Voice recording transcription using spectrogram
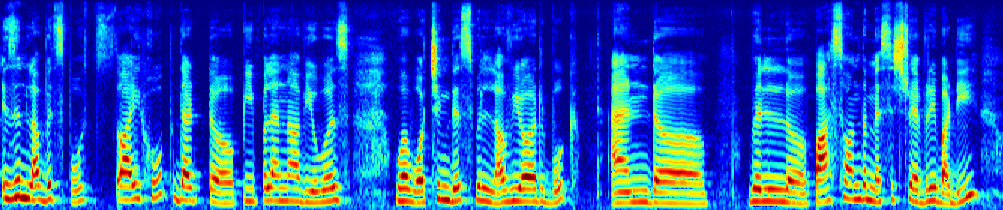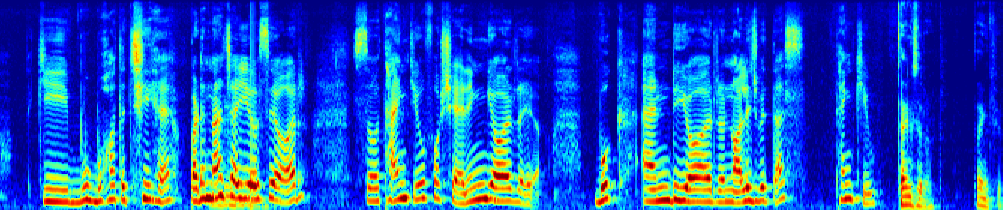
is in love with sports. So I hope that uh, people and our viewers who are watching this will love your book and uh, will pass on the message to everybody कि बुक बहुत अच्छी है पढ़ना चाहिए उसे और। So thank you for sharing your book and your knowledge with us thank you thanks thank you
